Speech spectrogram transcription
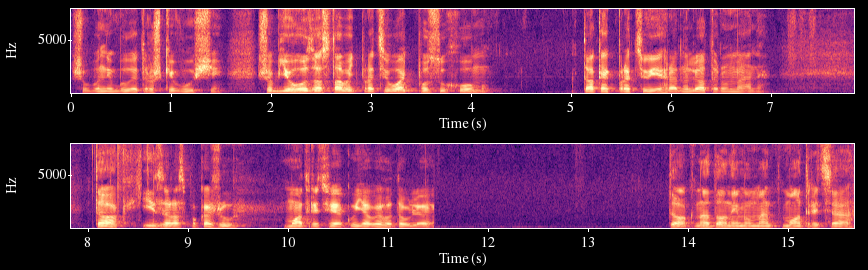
щоб вони були трошки вущі, щоб його заставити працювати по сухому, так як працює гранулятор у мене. Так, і зараз покажу матрицю, яку я виготовляю. Так, на даний момент матриця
